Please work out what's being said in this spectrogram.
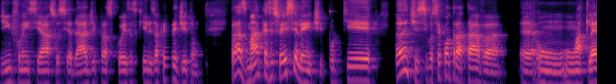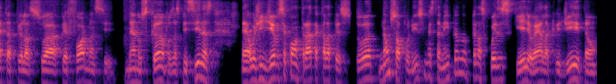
de influenciar a sociedade para as coisas que eles acreditam. Para as marcas, isso é excelente, porque antes, se você contratava é, um, um, atleta pela sua performance né, nos campos, nas piscinas, é, hoje em dia você contrata aquela pessoa não só por isso, mas também pelo, pelas coisas que ele ou ela acreditam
